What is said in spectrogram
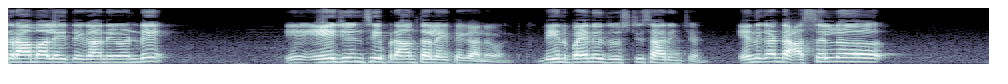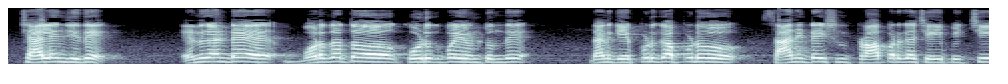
గ్రామాలు అయితే కానివ్వండి ఏ- ఏజెన్సీ ప్రాంతాలు అయితే కానివ్వండి దీనిపైన దృష్టి సారించండి. ఎందుకంటే అసలు ఛాలెంజ్ ఇదే. ఎందుకంటే బురదతో కూడుకుపోయి ఉంటుంది. దానికి ఎప్పటికప్పుడు శానిటేషన్ ప్రాపర్గా చేయించి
